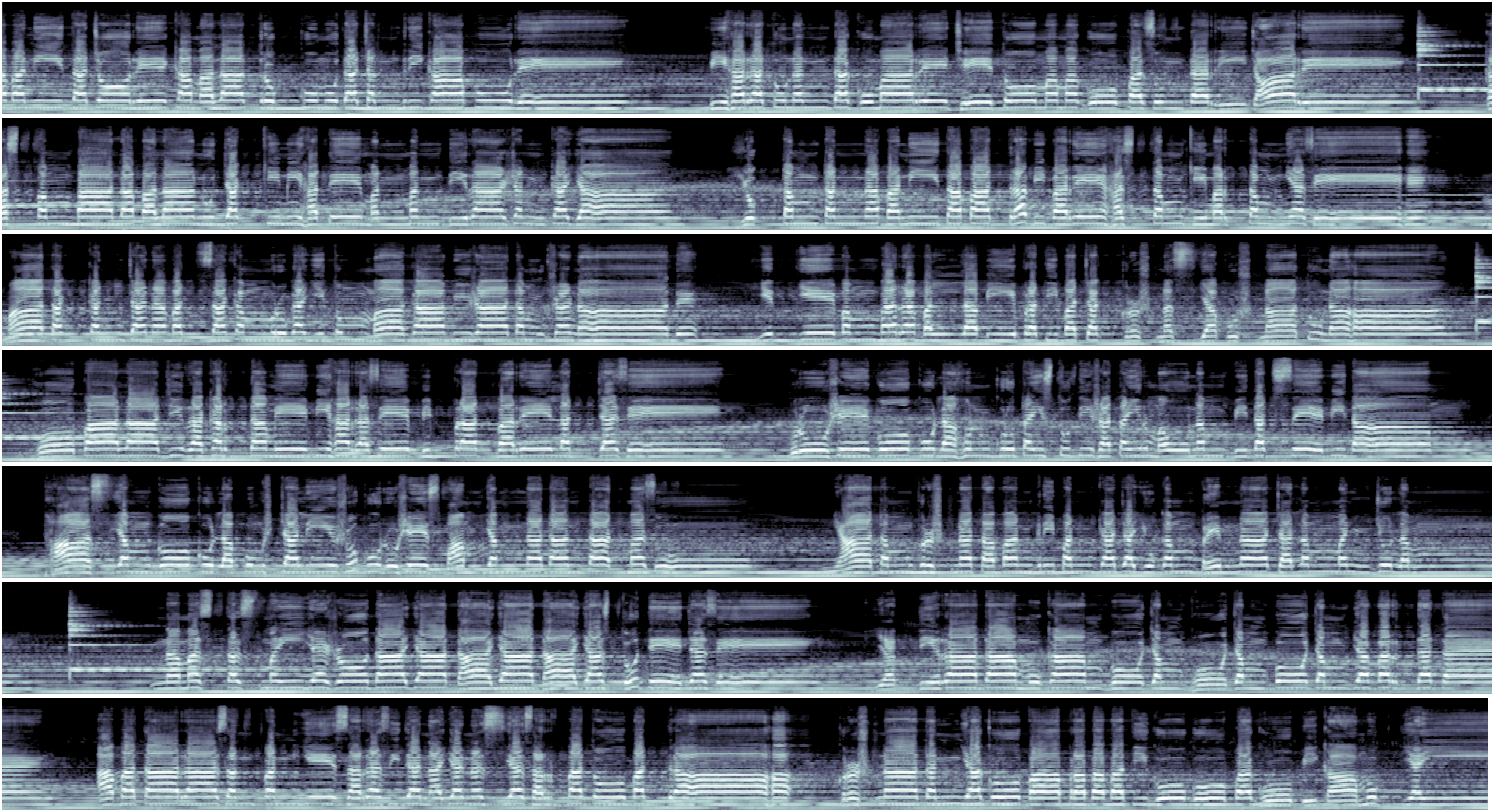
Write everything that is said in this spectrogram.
कमलादृक्कुमुदचन्द्रिकापूरे विहरतु नन्दकुमारे चेतो मम गोपसुन्दरी जारे। कस्त्वं बालबलानुजक्किमि हते मन्मन्दिराशङ्कया युक्तं तन्नवनीतपात्रविवरे हस्तं किमर्थं न्यसेः? मातः कञ्चन वत्सकं मृगयितुं मागाविषादं क्षणाद्। इत्येवं वरवल्लभी प्रतिवच कृष्णस्य पुष्णातु नः। गोपालाजिरकर्दमे विहरसे विप्रध्वरे लज्जसे पुरुषे गोकुलहुन्कृतैस्तुतिशतैर्मौनं विदत्से विदाम्। हास्यं गोकुलपुंश्चलीषु कुरुषे स्वाम्यं नदान्तात्मसु ज्ञातं कृष्ण तवान्ग्रिपङ्कजयुगं प्रेम्णाचलं मञ्जुलम् नमस्तस्मै यशोदाय दायादायस्तु तेजसे। यद्दिरादा मुखां भोजं भोजं भोजं व्यवर्धत। अवतारा सन्त्वन्ये सरसिजनयनस्य सर्वतो भद्राः कृष्णादन्यकोपा प्रभवति गो गोप गोपिका मुक्त्यै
